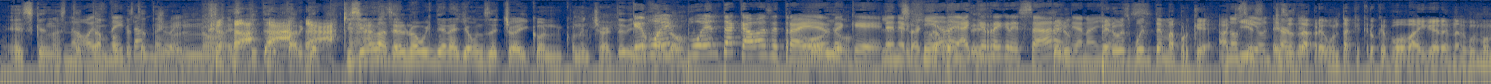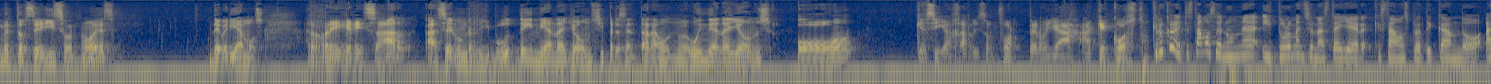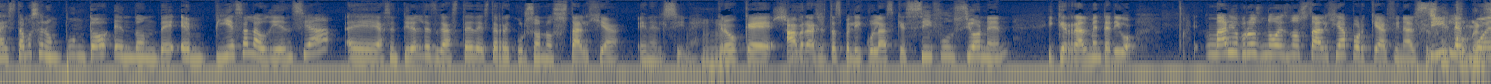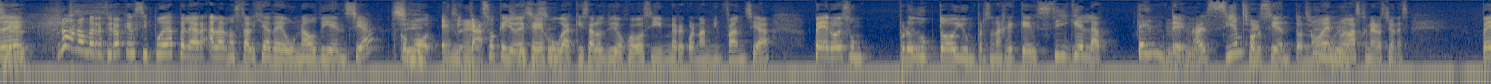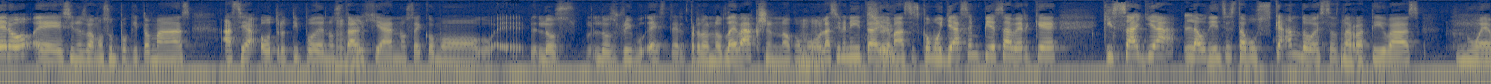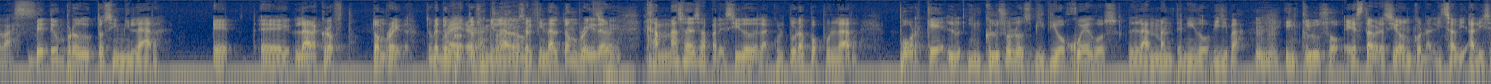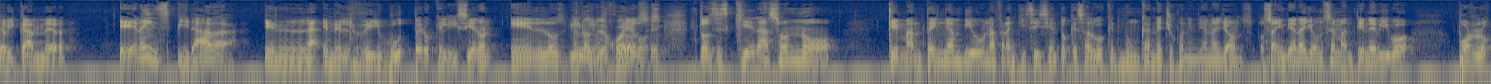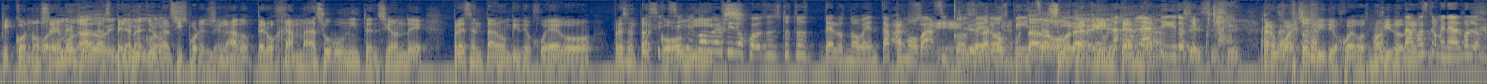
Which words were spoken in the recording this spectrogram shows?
Es que no está No, es tampoco está tan Drake. No, es Peter Parker. Quisieron hacer el nuevo Indiana Jones, de hecho, ahí con, con Uncharted y Qué no buen jaló. puente acabas de traer de que la energía de hay que regresar a Pero, Indiana Jones. pero es buen tema porque aquí No, sí, es- esa es la pregunta que creo que Bob Iger en algún momento se hizo, ¿no? Es, deberíamos regresar a hacer un reboot de Indiana Jones y presentar a un nuevo Indiana Jones o que siga Harrison Ford, pero ya, ¿a qué costo? Creo que ahorita estamos en una, y tú lo mencionaste ayer que estábamos platicando, ah, estamos en un punto en donde empieza la audiencia eh, a sentir el desgaste de este recurso nostalgia en el cine. Creo que Sí. habrá ciertas películas que sí funcionen y que realmente digo, Mario Bros no es nostalgia porque al final sí le comercial. puede... No, no, me refiero a que sí puede apelar a la nostalgia de una audiencia, Sí. como en mi caso que yo Sí, dejé sí, de sí. jugar quizá los videojuegos y me recuerdan a mi infancia, pero es un producto y un personaje que sigue latente al 100%, ¿no? Sí, en obvio. nuevas generaciones. Pero eh, si nos vamos un poquito más hacia otro tipo de nostalgia, no sé, como eh, los, los este, perdón, los live action, ¿no? Como. La Sirenita y demás, es como ya se empieza a ver que quizá ya la audiencia está buscando estas narrativas nuevas. Vete un producto similar. eh, eh, Lara Croft, Tomb Raider. Tomb Vete un producto Raider. Similar. claro. O sea, al final Tomb Raider Sí. jamás ha desaparecido de la cultura popular porque incluso los videojuegos la han mantenido viva. Incluso esta versión con Alicia, Alicia Vikander era inspirada en, la, en el reboot, pero que le hicieron en los En los videojuegos. videojuegos, sí. Entonces, quieras o no, que mantengan vivo una franquicia y siento que es algo que nunca han hecho con Indiana Jones. O sea, Indiana Jones se mantiene vivo por lo que conocemos de las de películas Jones. y por el Sí. legado, pero jamás hubo una intención de presentar un videojuego, presentar Pues sí, sí llegó a haber cómics. videojuegos de estos de los 90 Ah, como sí. básicos Sí, de, de la dos pizzas de una- un latiguito así. Sí, sí, sí. Pero. ¿cuántos videojuegos no ha habido Nada más caminamos lo-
